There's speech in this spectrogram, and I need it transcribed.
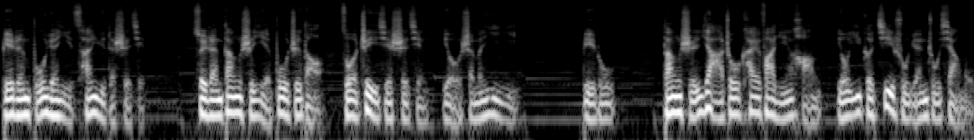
别人不愿意参与的事情，虽然当时也不知道做这些事情有什么意义。比如，当时亚洲开发银行有一个技术援助项目，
